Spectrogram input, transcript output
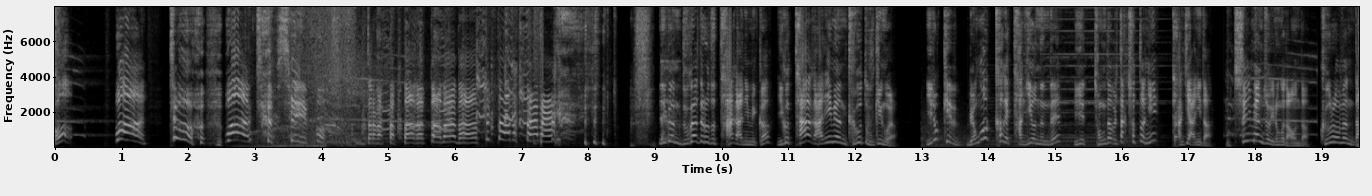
어? 원, 투, 원, 투, 쓰리, 포. 따라박박빠바빠바바 빠바빠바. 이건 누가 들어도 닭 아닙니까? 이거 닭 아니면 그것도 웃긴 거야. 이렇게 명확하게 닭이었는데 이게 정답을 딱 쳤더니 닭이 아니다. 뭐 칠면조 이런 거 나온다. 그러면 나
